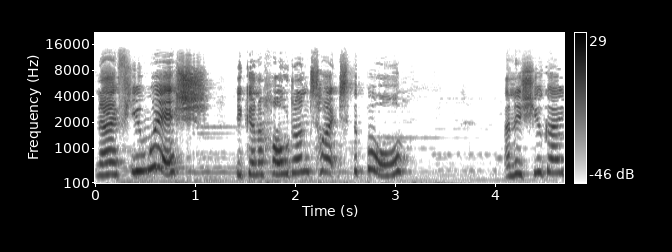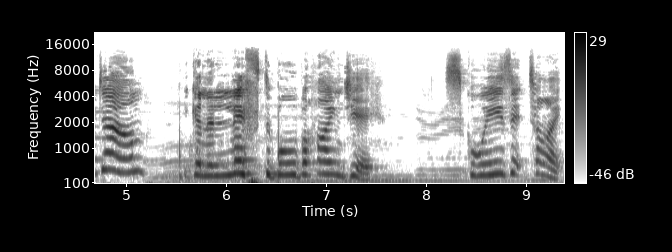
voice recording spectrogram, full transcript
Now, if you wish, you're going to hold on tight to the ball, and as you go down, you're going to lift the ball behind you. Squeeze it tight.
